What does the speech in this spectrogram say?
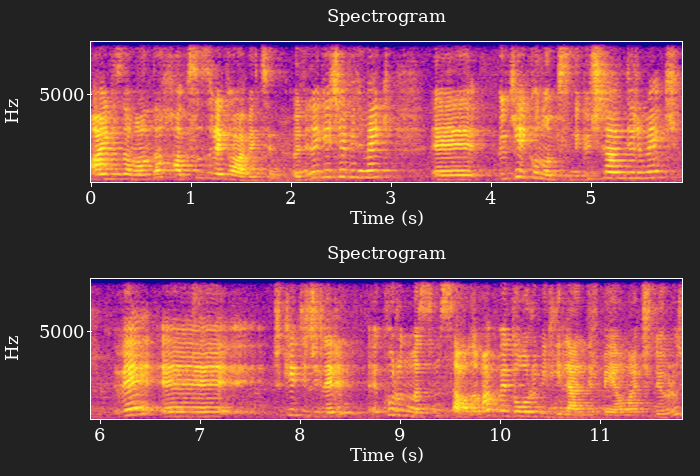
aynı zamanda haksız rekabetin önüne geçebilmek, e, ülke ekonomisini güçlendirmek ve e, tüketicilerin e, korunmasını sağlamak ve doğru bilgilendirmeyi amaçlıyoruz.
